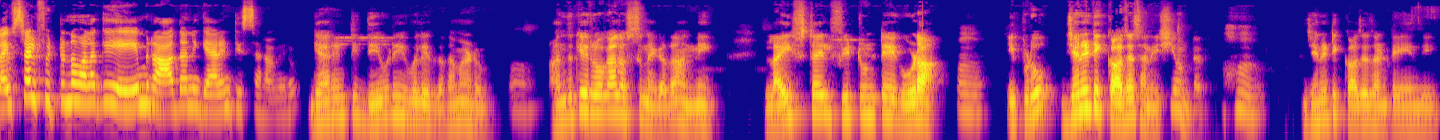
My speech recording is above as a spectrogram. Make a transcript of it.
లైఫ్ స్టైల్ ఫిట్ ఉన్న వాళ్ళకి ఏం రాదని గ్యారంటీ ఇస్తారా మీరు? గ్యారంటీ దేవుడే ఇవ్వలేదు కదా మేడం. అందుకే రోగాలు వస్తున్నాయి కదా అన్ని. లైఫ్ స్టైల్ ఫిట్ ఉంటే కూడా ఇప్పుడు జెనెటిక్ కాజెస్ అనేసి ఉంటుంది. జెనెటిక్ కాజెస్ అంటే ఏంది?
